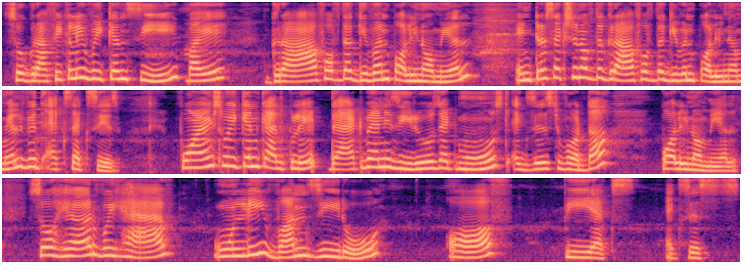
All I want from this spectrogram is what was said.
So graphically we can see by graph of the given polynomial, intersection of the graph of the given polynomial with x-axis. Points we can calculate that many zeros at most exist for the polynomial. So here we have only one zero of px exists.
